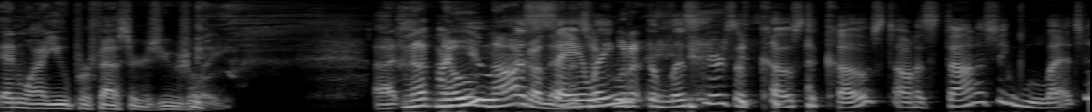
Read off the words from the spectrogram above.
NYU professors usually. Uh, not, Are no you knock on. It's like what I- the listeners of Coast to Coast on Astonishing Legends?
